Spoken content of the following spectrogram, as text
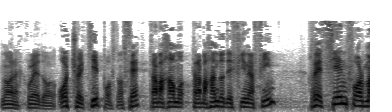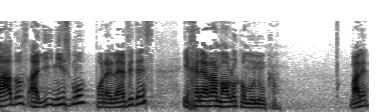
no recuerdo, ocho equipos, no sé, trabajamos, trabajando de fin a fin, recién formados allí mismo por el evidence y generar valor como nunca. ¿Vale?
